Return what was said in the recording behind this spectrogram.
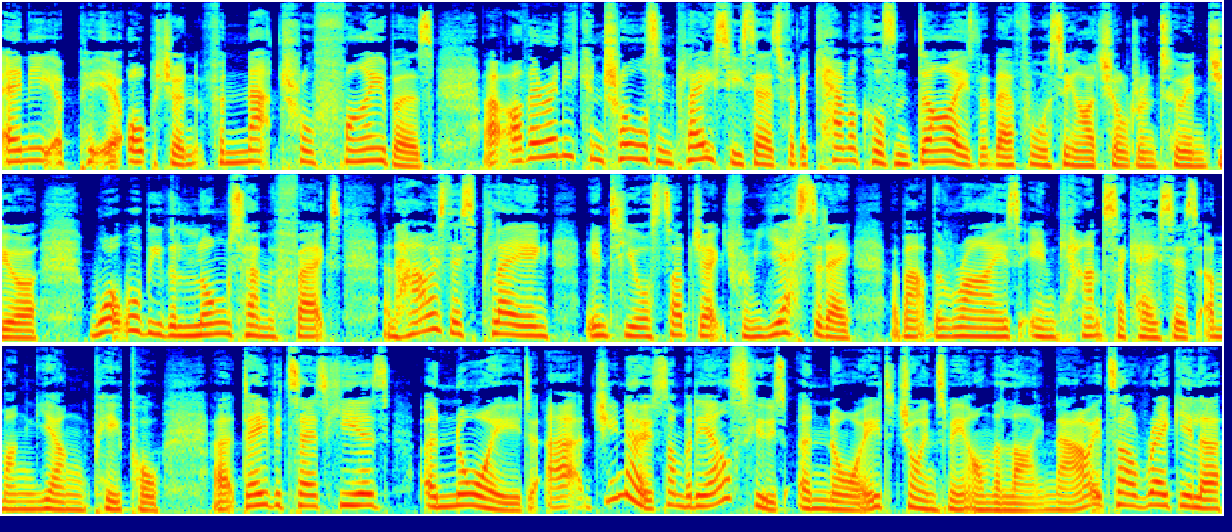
any op- option for natural fibre Uh, are there any controls in place, he says, for the chemicals and dyes that they're forcing our children to endure? What will be the long term effects? And how is this playing into your subject from yesterday about the rise in cancer cases among young people? Uh, David says he is annoyed. Uh, do you know somebody else who's annoyed? Joins me on the line now. It's our regular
